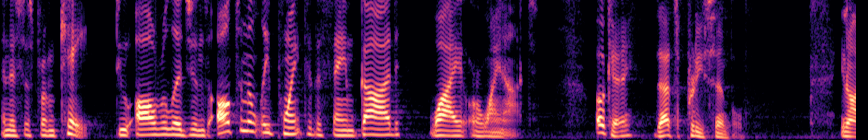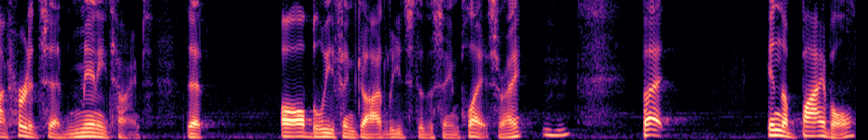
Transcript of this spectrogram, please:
And this is from Kate. Do all religions ultimately point to the same God? Why or why not? Okay, that's pretty simple. You know, I've heard it said many times that all belief in God leads to the same place, right? Mm-hmm. But in the Bible,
